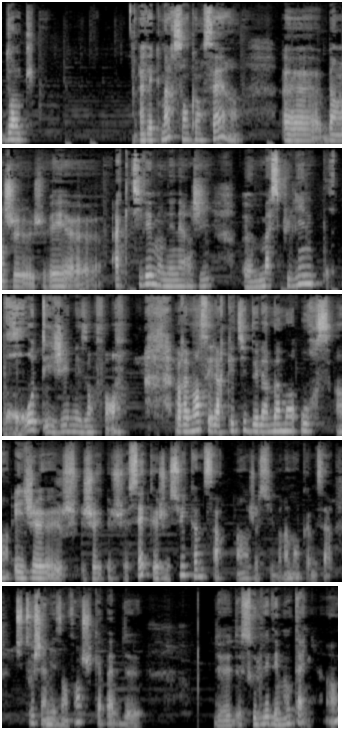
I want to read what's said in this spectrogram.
Donc, avec Mars en cancer, euh, ben je, je vais euh, activer mon énergie euh, masculine pour protéger mes enfants. Vraiment, c'est l'archétype de la maman ours. Hein, et je, je, je, sais que je suis comme ça. Hein, je suis vraiment comme ça. Tu touches à mes enfants, je suis capable de, de, de soulever des montagnes. Hein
